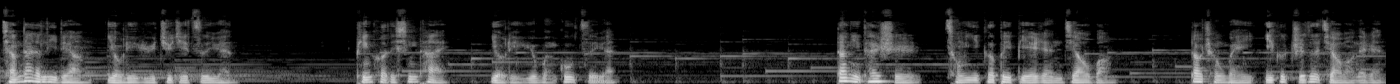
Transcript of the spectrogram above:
强大的力量有利于聚集资源。平和的心态有利于稳固资源。当你开始从一个被别人交往，到成为一个值得交往的人，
